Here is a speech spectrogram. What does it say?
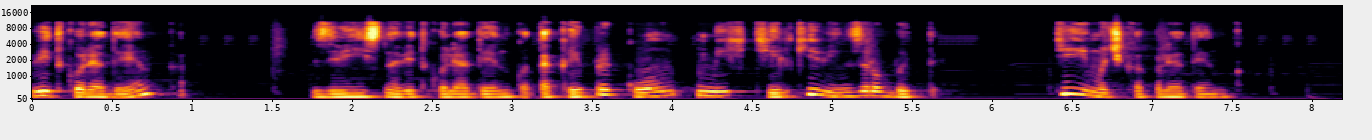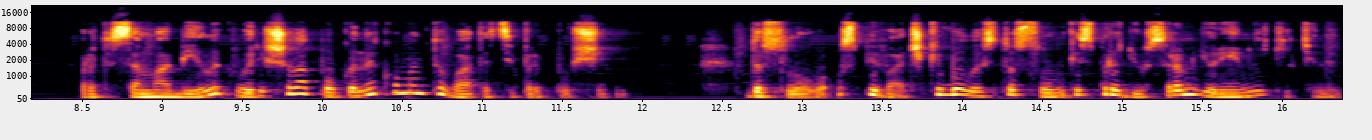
Від Коляденка? Звісно, від Коляденко. Такий прикол міг тільки він зробити. Дімочка Коляденко. Проте сама Білик вирішила поки не коментувати ці припущення. До слова, у співачки були стосунки з продюсером Юрієм Нікітіним,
